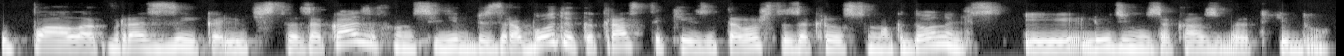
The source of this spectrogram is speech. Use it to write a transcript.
упало в разы количество заказов, он сидит без работы как раз-таки из-за того, что закрылся Макдональдс, и люди не заказывают еду.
